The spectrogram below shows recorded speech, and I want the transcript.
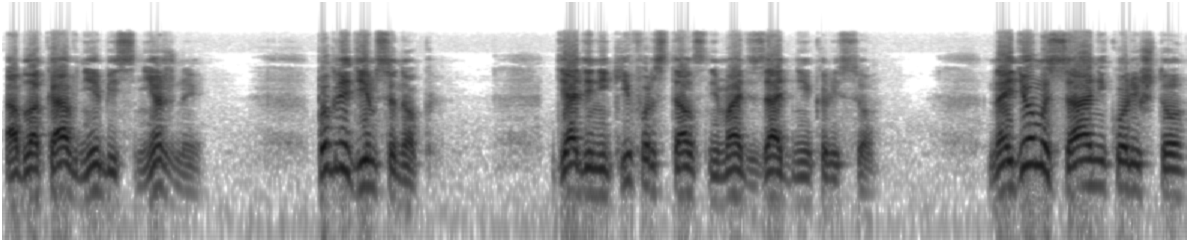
Облака в небе снежные». «Поглядим, сынок». Дядя Никифор стал снимать заднее колесо. «Найдем и сани, коли что».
